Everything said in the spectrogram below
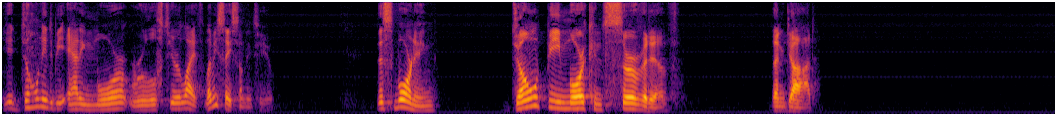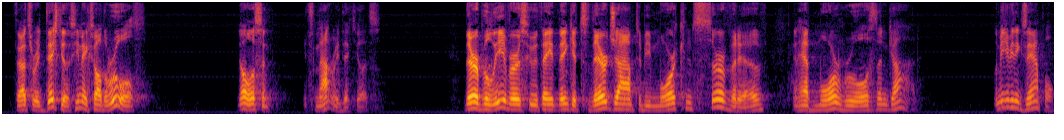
you don't need to be adding more rules to your life. Let me say something to you. This morning, don't be more conservative than God. That's ridiculous. He makes all the rules. No, listen, it's not ridiculous. There are believers who they think it's their job to be more conservative and have more rules than God. Let me give you an example.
